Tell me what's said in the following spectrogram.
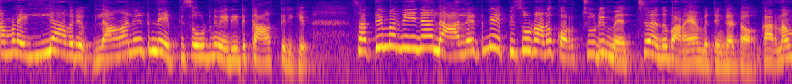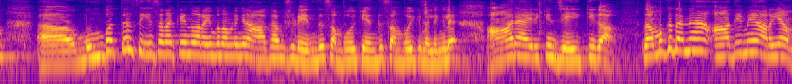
നമ്മളെല്ലാവരും ലാലേട്ടന്റെ എപ്പിസോഡിന് വേണ്ടിയിട്ട് കാത്തിരിക്കും. സത്യം പറഞ്ഞു കഴിഞ്ഞാൽ ലാലേട്ടന്റെ എപ്പിസോഡാണ് കുറച്ചുകൂടി മെച്ചം എന്ന് പറയാൻ പറ്റും കേട്ടോ. കാരണം മുമ്പത്തെ സീസണൊക്കെ എന്ന് പറയുമ്പോൾ നമ്മളിങ്ങനെ ആകാംക്ഷയുടെ എന്ത് സംഭവിക്കും എന്ത് സംഭവിക്കും അല്ലെങ്കിൽ ആരായിരിക്കും ജയിക്കുക. നമുക്ക് തന്നെ ആദ്യമേ അറിയാം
